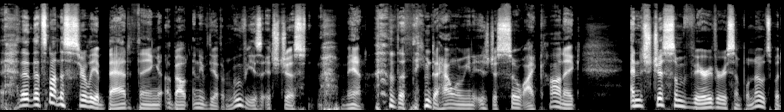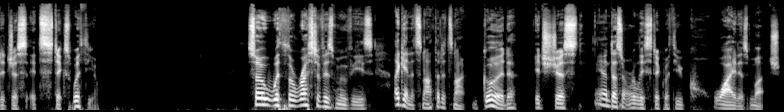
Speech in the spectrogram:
that, that's not necessarily a bad thing about any of the other movies. It's just, man, the theme to Halloween is just so iconic, and it's just some very very simple notes, but it just it sticks with you. So with the rest of his movies, again, it's not that it's not good. It's just it doesn't really stick with you quite as much.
